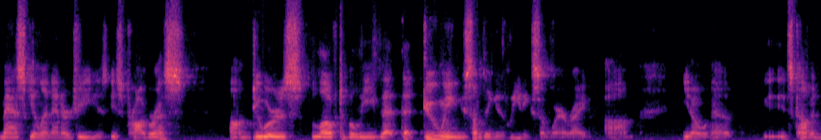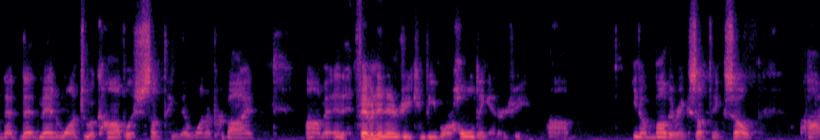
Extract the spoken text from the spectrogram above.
masculine energy is, is progress. Um, doers love to believe that that doing something is leading somewhere, right? Um, you know, uh, it's common that that men want to accomplish something, they want to provide um, and, and, feminine energy can be more holding energy, um, you know, mothering something. So uh,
